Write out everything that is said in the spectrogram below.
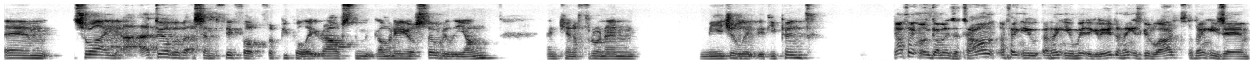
Um, so I, I do have a bit of sympathy for, for people like Ralston Montgomery who are still really young and kind of thrown in majorly at the deep end. I think Montgomery's a talent. I think he, I think he'll make the grade. I think he's a good lad. I think he's. Um,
